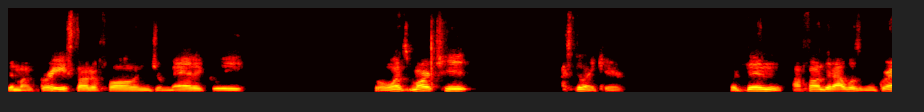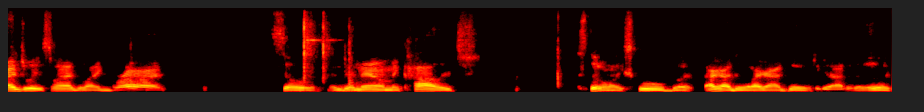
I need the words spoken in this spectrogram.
Then my grades started falling dramatically. But once March hit, I still didn't care. But then I found that I wasn't gonna graduate, so I had to like grind. So and then now I'm in college. Still don't like school, but I gotta do what I gotta do to get out of the hood,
